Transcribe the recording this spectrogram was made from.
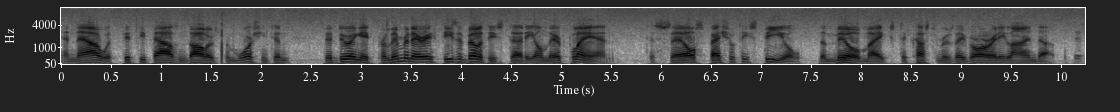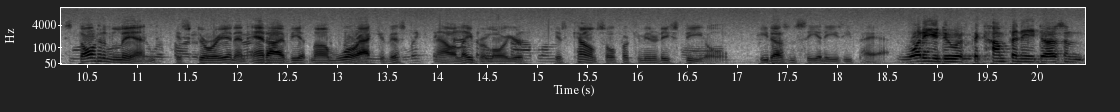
And now, with $50,000 from Washington, they're doing a preliminary feasibility study on their plan to sell specialty steel the mill makes to customers they've already lined up. Staughton Lynd, historian and anti-Vietnam War activist, now a labor lawyer, is counsel for Community Steel. He doesn't see an easy path. What do you do if the company doesn't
